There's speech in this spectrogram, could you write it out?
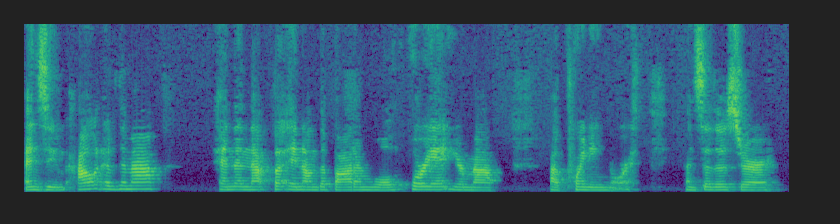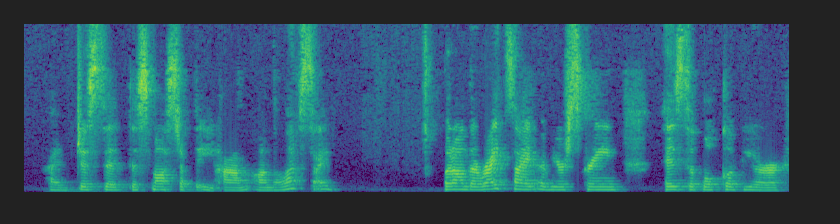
and zoom out of the map. And then that button on the bottom will orient your map uh, pointing north. And so those are uh, just the, the small stuff that you have on the left side. But on the right side of your screen is the bulk of your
